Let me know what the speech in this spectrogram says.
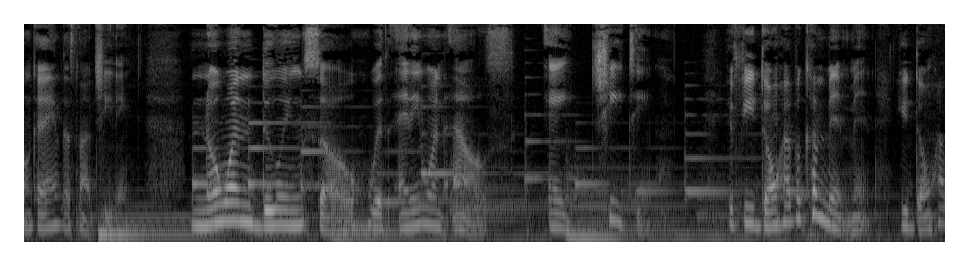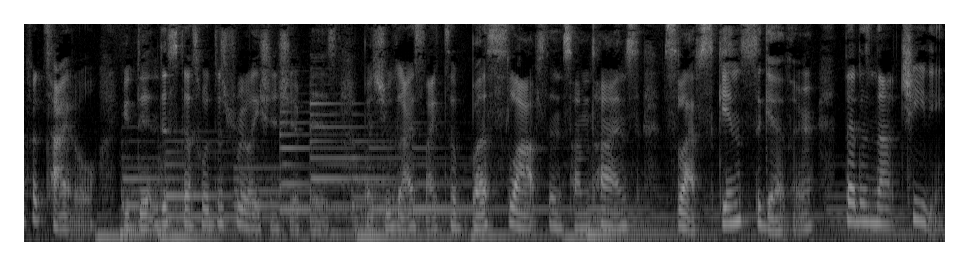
Okay, that's not cheating. No one doing so with anyone else ain't cheating. If you don't have a commitment, you don't have a title, you didn't discuss what this relationship is, but you guys like to bust slops and sometimes slap skins together, that is not cheating.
